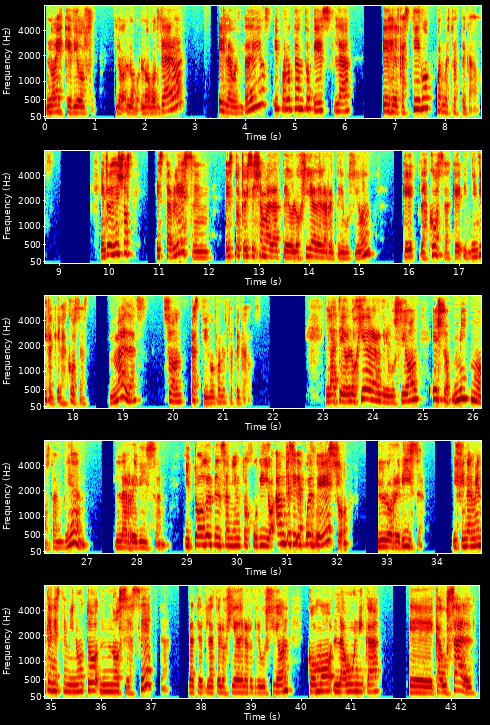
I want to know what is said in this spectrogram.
no es que Dios lo, lo, lo voltearon, es la voluntad de Dios y por lo tanto es, la, es el castigo por nuestros pecados. Entonces ellos establecen esto que hoy se llama la teología de la retribución, que las cosas, que indica que las cosas malas son castigo por nuestros pecados. La teología de la retribución, ellos mismos también la revisan. Y todo el pensamiento judío, antes y después de eso, lo revisa. Y finalmente en este minuto no se acepta la, teología de la retribución como la única eh, causal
